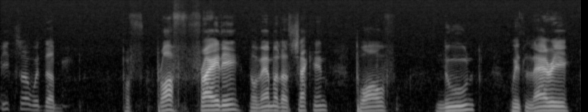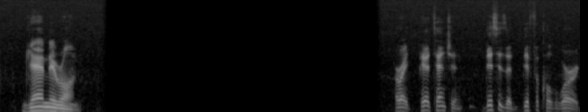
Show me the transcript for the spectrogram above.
Pizza with the Prof Friday, November the 2nd, 12 noon with Larry Ganiron. All right, pay attention. This is a difficult word.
